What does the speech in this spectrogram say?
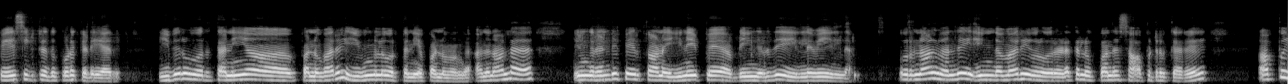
பேசிக்கிட்டது கூட கிடையாது. இவர் ஒரு தனியா பண்ணுவாரு இவங்களும் ஒரு தனியா பண்ணுவாங்க. அதனால இவங்க ரெண்டு பேருக்கான இணைப்பு அப்படிங்கிறது இல்லவே இல்லை. ஒரு நாள் வந்து இந்த மாதிரி இவர் ஒரு இடத்துல உட்காந்து சாப்பிட்டு இருக்காரு. அப்ப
